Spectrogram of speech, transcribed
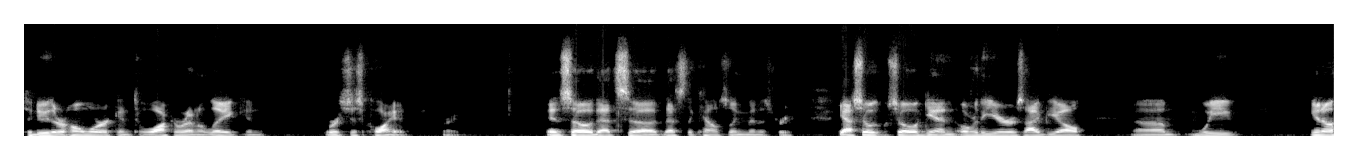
to do their homework and to walk around a lake and where it's just quiet. Right. And so that's, uh, that's the counseling ministry. Yeah. So, so again, over the years, IBL, um, we, you know,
